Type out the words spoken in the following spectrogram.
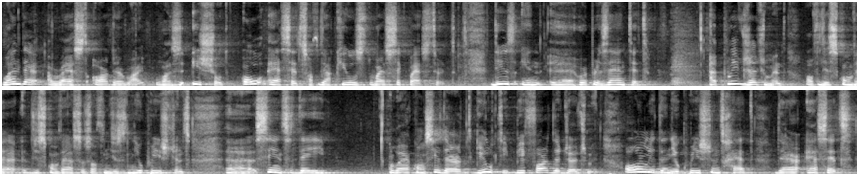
When the arrest order was issued, all assets of the accused were sequestered. This in, uh, represented a prejudgment of these, conver these conversos, of these new Christians, uh, since they were considered guilty before the judgment. Only the new Christians had their assets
